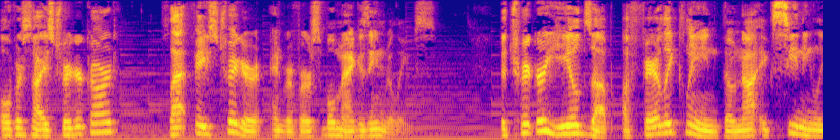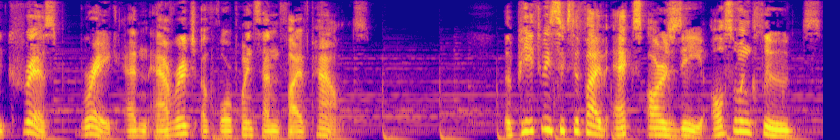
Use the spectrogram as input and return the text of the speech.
oversized trigger guard, flat face trigger, and reversible magazine release. The trigger yields up a fairly clean, though not exceedingly crisp, break at an average of 4.75 pounds. The P365 XRZ also includes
